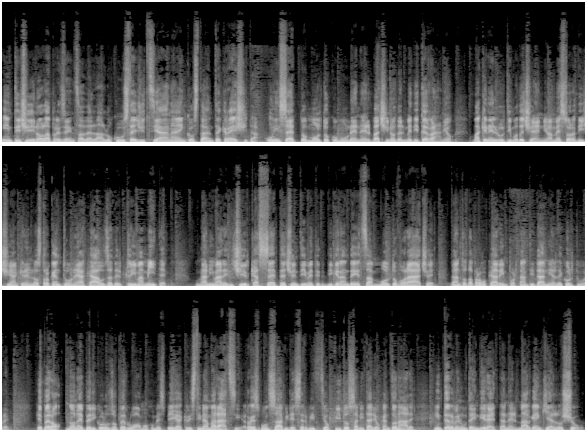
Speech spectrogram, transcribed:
In Ticino la presenza della locusta egiziana è in costante crescita, un insetto molto comune nel bacino del Mediterraneo, ma che nell'ultimo decennio ha messo radici anche nel nostro cantone a causa del clima mite. Un animale di circa 7 cm di grandezza, molto vorace, tanto da provocare importanti danni alle colture, che però non è pericoloso per l'uomo, come spiega Cristina Marazzi, responsabile servizio fitosanitario cantonale, intervenuta in diretta nel Marganchiello Show.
